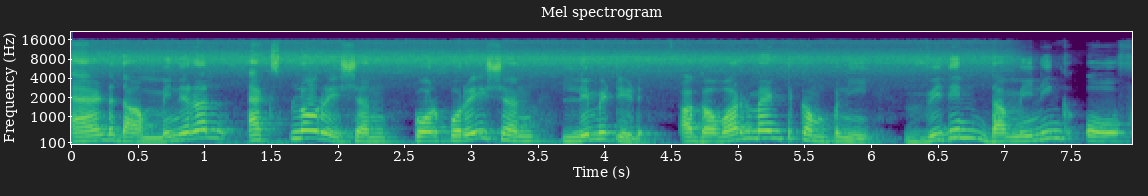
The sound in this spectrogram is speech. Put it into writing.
and the mineral exploration corporation limited a government company within the meaning of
